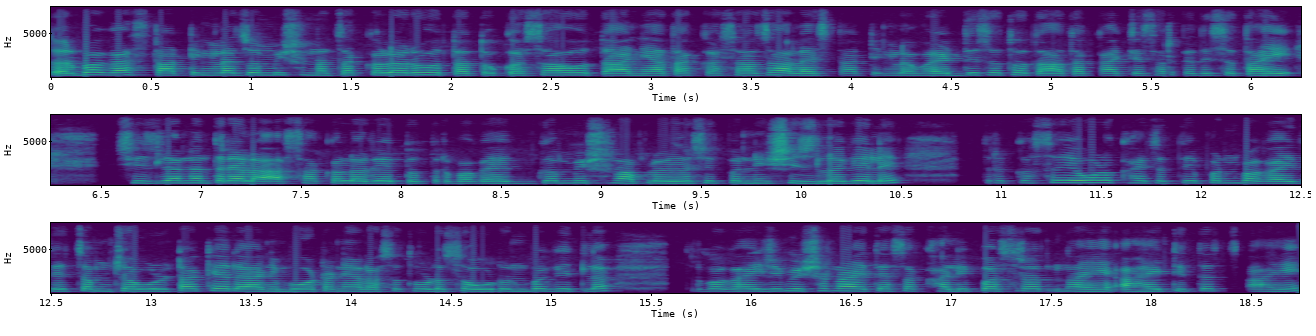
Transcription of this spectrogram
तर बघा स्टार्टिंगला जो मिश्रणाचा कलर होता तो कसा होता आणि आता कसा झाला आहे स्टार्टिंगला व्हाईट दिसत होता आता काचेसारखा दिसत आहे. शिजल्यानंतर याला असा कलर येतो. तर बघा एकदम मिश्रण आपलं व्यवस्थितपणे शिजलं गेलं तर कसं हे ओळखायचं ते पण बघा इथे चमचा उलटा केला आणि बोटाने याला असं थोडंसं ओढून बघितलं. तर बघा हे जे मिश्रण आहे ते असं खाली पसरत नाही आहे तिथंच आहे.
